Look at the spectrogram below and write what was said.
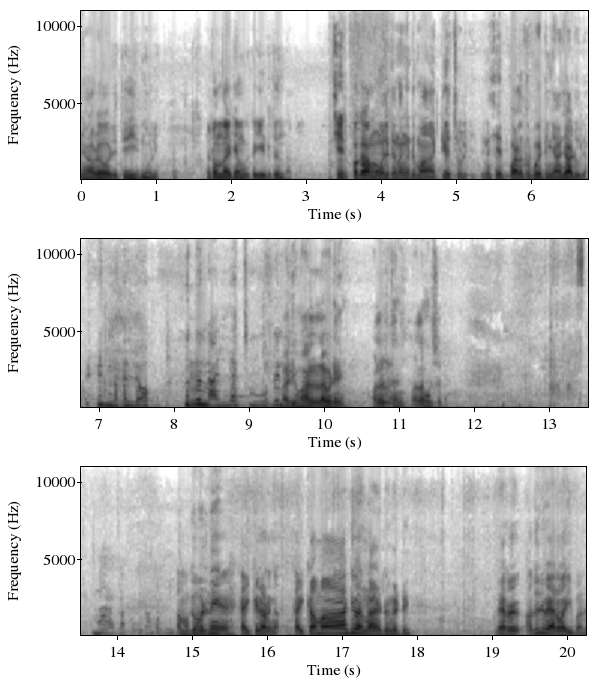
ഞാൻ അവിടെ ഓരോരുത്തർ ഇരുന്നോളി. എന്നിട്ട് ഒന്നായിട്ട് നമുക്ക് കൈയിട്ട് തിന്നാം. ചെരുപ്പൊക്കെ ആ മൂലക്കെന്ന് അങ്ങോട്ട് മാറ്റി വെച്ചോളി. പിന്നെ ചെരുപ്പ് വെള്ളത്തിൽ പോയിട്ട് ഞാൻ ചാടൂല. ആദ്യം വെള്ളം ഇവിടെ വെള്ളം എടുത്താണ് വെള്ളം കുടിച്ചട്ടെ. നമുക്ക് ഇവിടുന്ന് കഴിക്കൽ തുടങ്ങാം. കഴിക്കാൻ മാറ്റി വന്നാണ് കേട്ടോ ഇങ്ങോട്ട്. വേറെ അതൊരു വേറെ വൈബാണ്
